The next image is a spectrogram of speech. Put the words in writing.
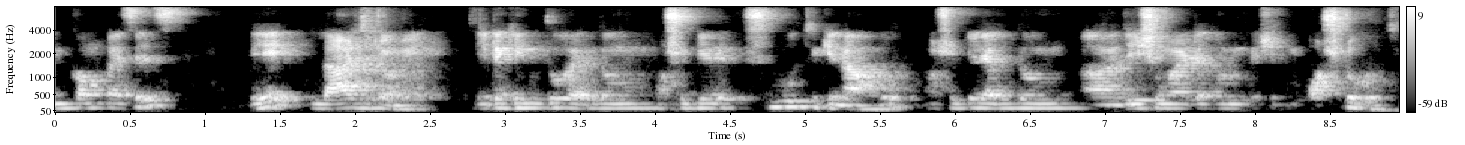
encompasses a large domain এটা কিন্তু একদম অসুখের শুরু থেকে না হলো অসুখের একদম যে সময়টা ধরুন বেশি কষ্ট হচ্ছে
